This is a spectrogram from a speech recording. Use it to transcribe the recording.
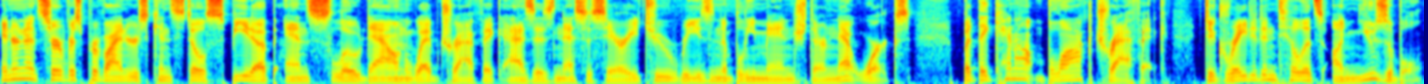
Internet service providers can still speed up and slow down web traffic as is necessary to reasonably manage their networks, but they cannot block traffic, degrade it until it's unusable,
